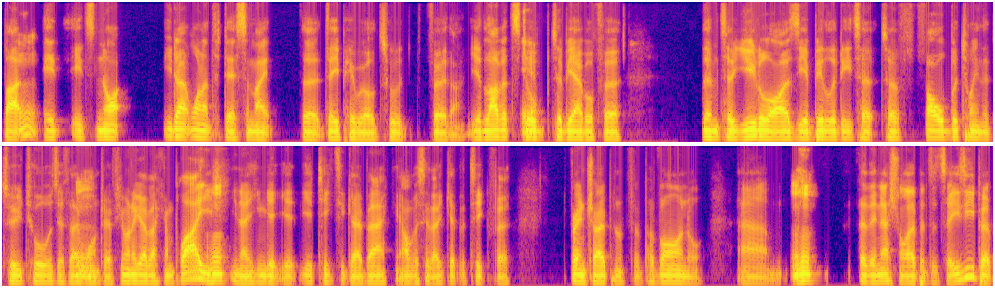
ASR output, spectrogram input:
but Mm. it, it's not, you don't want it to decimate the DP World Tour further. You'd love it still Yeah. to be able for them to utilize the ability to to fold between the two tours if they Mm. want to. If you want to go back and play, you, Mhm. you know, you can get your, your tick to go back. Obviously, they get the tick for French Open for Pavon or um, Mhm. for their national opens, it's easy, but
